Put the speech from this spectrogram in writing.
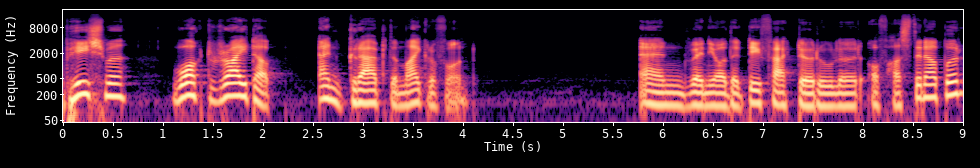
Bhishma walked right up and grabbed the microphone. And when you're the de facto ruler of Hastinapur,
